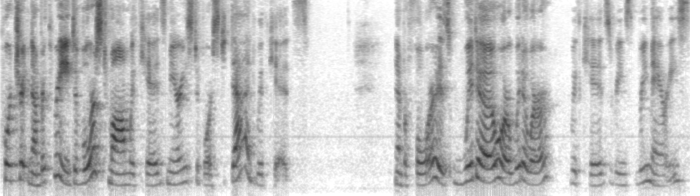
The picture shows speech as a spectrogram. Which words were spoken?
Portrait number three, divorced mom with kids marries divorced dad with kids. Number four is widow or widower with kids re remarries.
